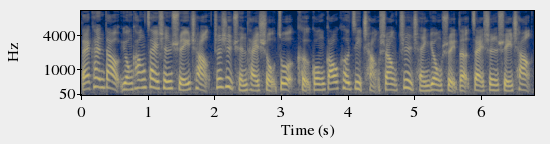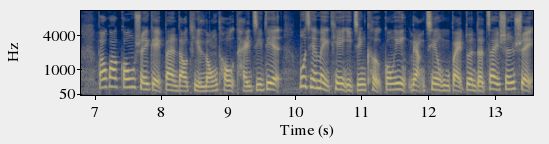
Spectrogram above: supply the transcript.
来看到永康再生水厂，这是全台首座可供高科技厂商制成用水的再生水厂，包括供水给半导体龙头台积电。目前每天已经可供应两千五百吨的再生水，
